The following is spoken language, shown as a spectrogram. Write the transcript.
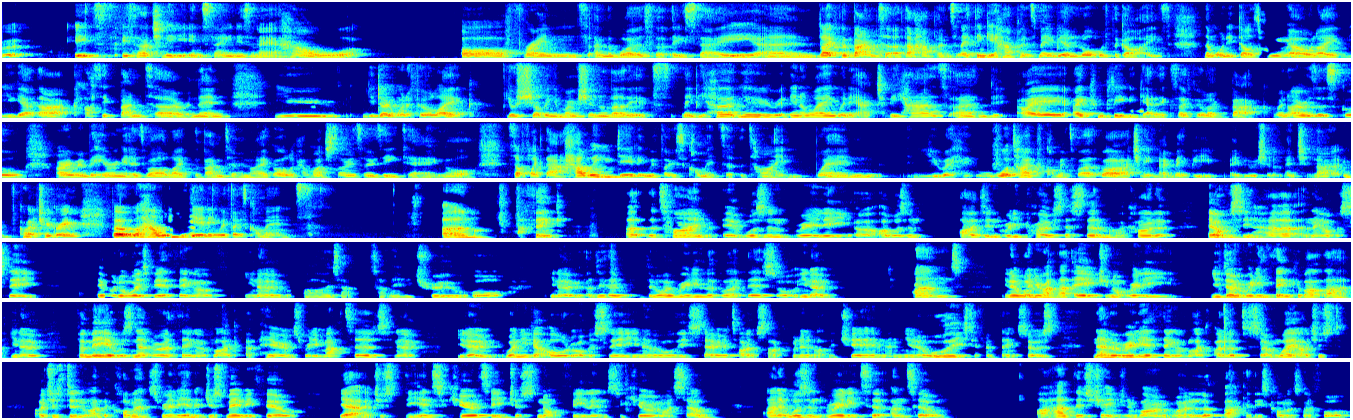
it's it's actually insane, isn't it? How our friends and the words that they say and like the banter that happens and i think it happens maybe a lot with the guys than what it does with yeah. girl like you get that classic banter and then you you don't want to feel like you're shoving emotion and that it's maybe hurt you in a way when it actually has. And i i completely get it because i feel like back when i was at school i remember hearing it as well like the banter and like oh look how much so and so's eating or stuff like that. How were you dealing with those comments at the time when you were what type of comments were well actually no maybe maybe we shouldn't mention that it's quite triggering but how were you dealing with those comments? Um i think at the time it wasn't really uh, i wasn't i didn't really process them. I kind of they obviously hurt and they obviously it would always be a thing of you know oh is that is that maybe true? Or you know do they do i really look like this? Or you know and you know when you're at that age you're not really you don't really think about that. You know for me it was never a thing of like appearance really matters. You know you don't when you get older obviously you know all these stereotypes start coming in about the gym and you know all these different things. So it was never really a thing of like i looked a certain way. I just i just didn't like the comments really and it just made me feel yeah just the insecurity just not feeling secure in myself. And it wasn't really to until i had this change in environment where i looked back at these comments and i thought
